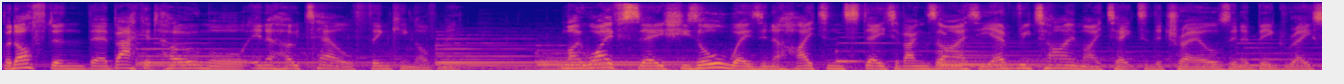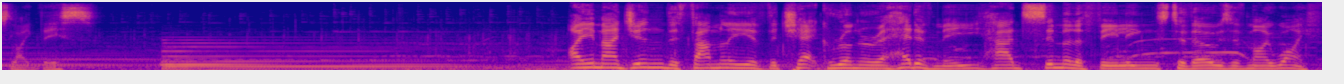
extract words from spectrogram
but often they're back at home or in a hotel thinking of me. My wife says she's always in a heightened state of anxiety every time I take to the trails in a big race like this. I imagine the family of the Czech runner ahead of me had similar feelings to those of my wife.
